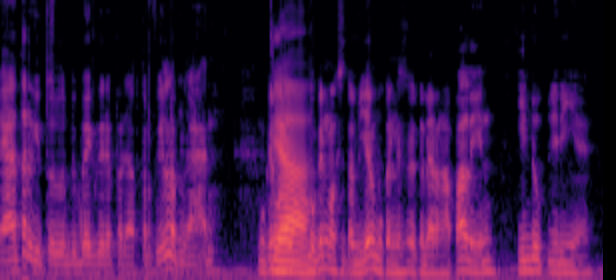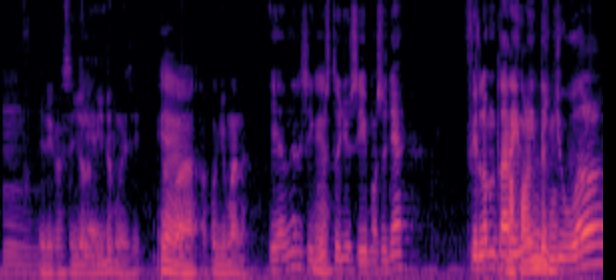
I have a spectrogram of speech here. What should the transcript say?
teater gitu lebih baik daripada aktor film kan Mungkin Ya. mungkin maksud Abjar bukan sekedar ngapalin, hidup jadinya. hmm. Jadi kerasa jauh Iya. lebih hidup gak sih? Iya. Apa apa gimana? Iya bener sih, gue Iya. setuju sih. Maksudnya film Tar ini dijual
